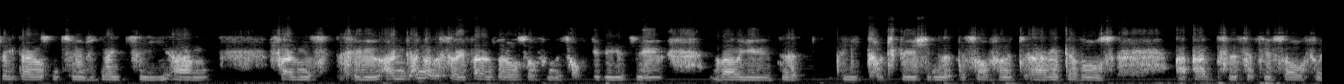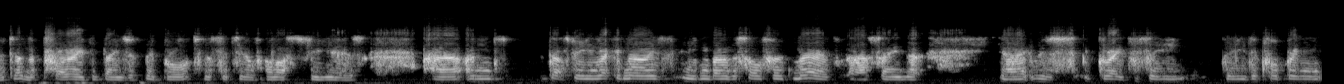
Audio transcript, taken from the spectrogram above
3,280 um, fans who, and, and not necessarily fans, but also from the top community who value the, the contribution that the Salford uh, Red Devils add to the city of Salford and the pride that they, they brought to the city over the last few years. Uh, and that's being recognised even by the Salford Mayor, uh, saying that you know, it was great to see the, the club bring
